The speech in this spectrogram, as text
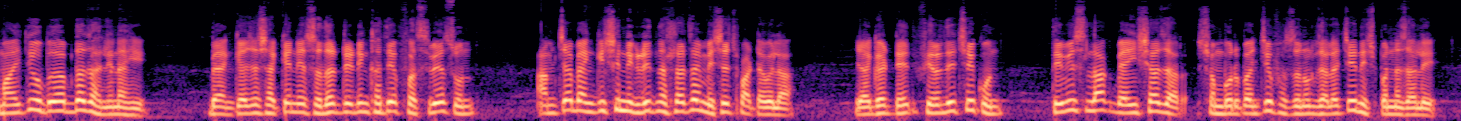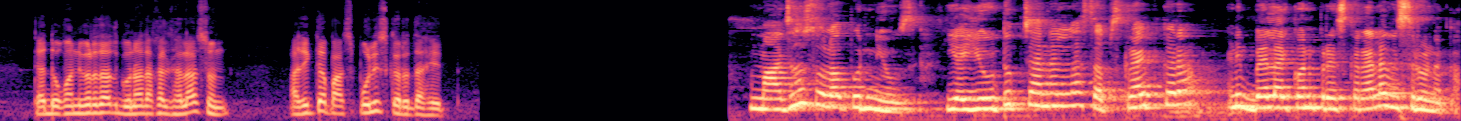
माहिती उपलब्ध झाली नाही. बँकेच्या शाखेने सदर ट्रेडिंग खाते फसवे असून आमच्या बँकेशी निगडीत नसल्याचा मेसेज पाठवला. या घटनेत फिर्यादीचे एकूण तेवीस लाख ब्याऐंशी हजार शंभर रुपयांची फसवणूक झाल्याचे निष्पन्न झाले. त्या दोघांविरोधात गुन्हा दाखल झाला असून अधिक तपास पोलीस करत आहेत. माझं सोलापूर न्यूज या यूट्यूब चॅनलला सबस्क्राईब करा आणि बेल आयकॉन प्रेस करायला विसरू नका.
